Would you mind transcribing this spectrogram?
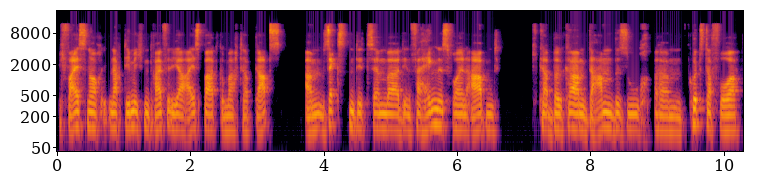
Ich weiß noch, nachdem ich ein Dreivierteljahr Eisbad gemacht habe, gab es am 6. Dezember den verhängnisvollen Abend. Ich bekam Damenbesuch ähm, kurz davor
